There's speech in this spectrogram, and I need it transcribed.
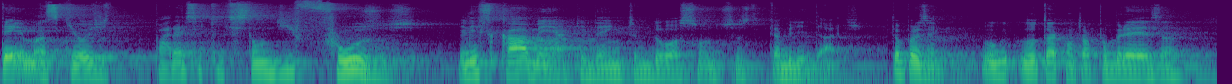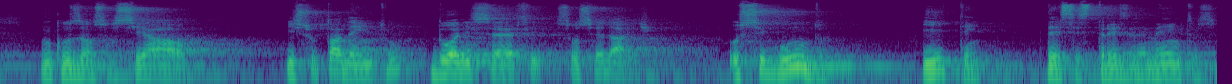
temas que hoje parece que estão difusos, eles cabem aqui dentro do assunto sustentabilidade. Então, por exemplo, lutar contra a pobreza, inclusão social, isso está dentro do alicerce sociedade. O segundo item desses três elementos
